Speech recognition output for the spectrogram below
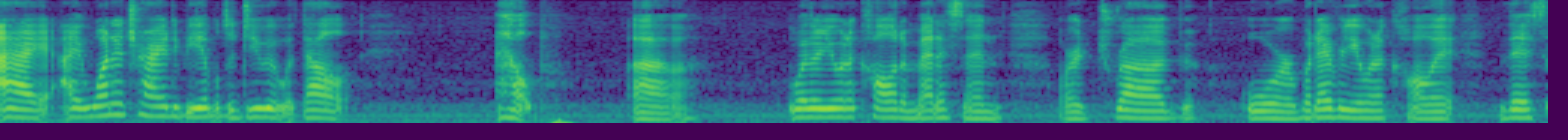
I, I want to try to be able to do it without help. Uh, whether you want to call it a medicine or a drug or whatever you want to call it, this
